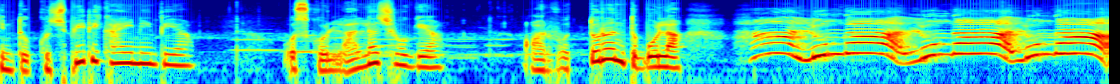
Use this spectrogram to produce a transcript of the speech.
किंतु कुछ भी दिखाई नहीं दिया। उसको लालच हो गया और वो तुरंत बोला लूँगा लूँगा लूँगा।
